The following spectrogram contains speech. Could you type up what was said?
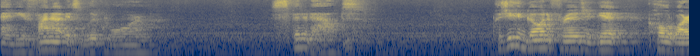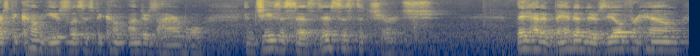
and you find out it's lukewarm, spit it out. Because you can go in the fridge and get cold water. It's become useless. It's become undesirable. And Jesus says, This is the church. They had abandoned their zeal for Him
